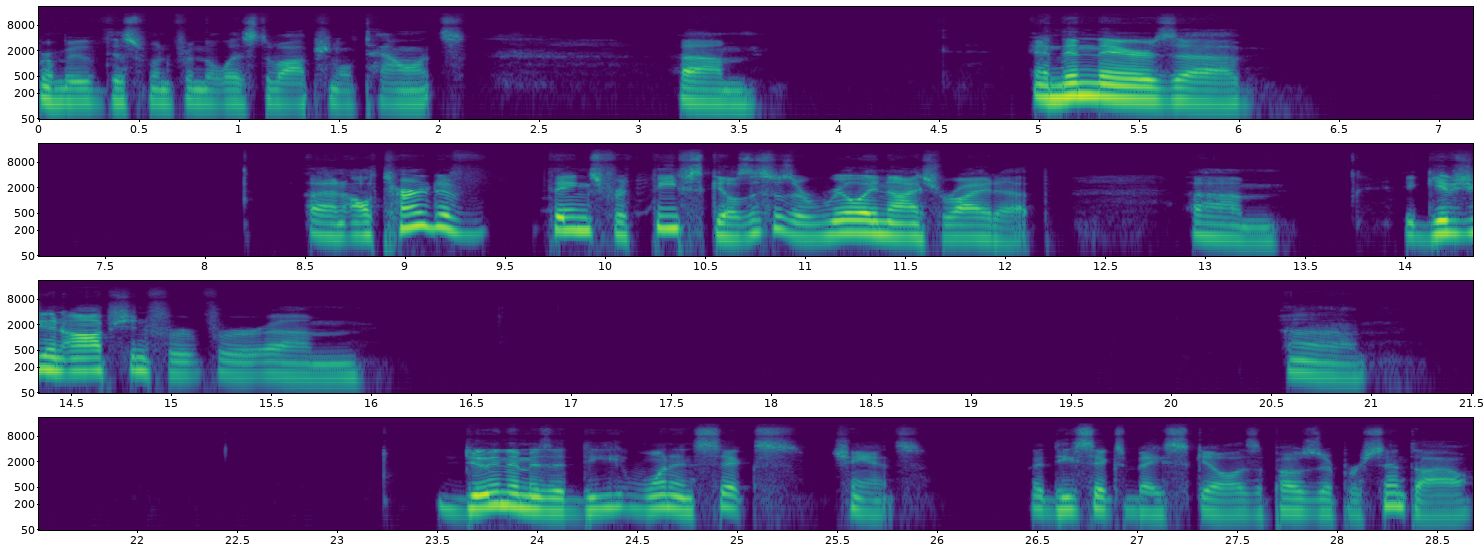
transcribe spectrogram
remove this one from the list of optional talents. Um, and then there's uh, an alternative things for thief skills. This was a really nice write up. Um, it gives you an option for for um, uh, doing them as a D one in six chance, a D six based skill as opposed to a percentile,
